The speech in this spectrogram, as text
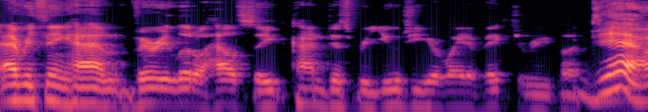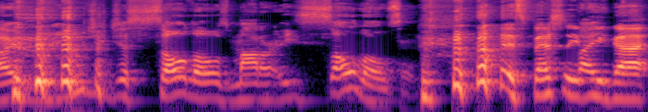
Everything had very little health, so you kind of just Ryuji your way to victory. But Yeah, Ryuji just solos Madara. He solos him. especially if you got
